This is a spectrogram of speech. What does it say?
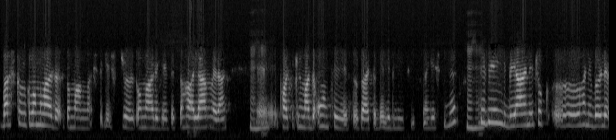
başka uygulamalar da zamanla işte geliştiriyoruz. Onlar da gelecekte halen veren Hı hı. E, partikül madde 10 seviyesi özellikle belli bir limitin geçtiğinde. Hı hı. Dediğin gibi yani çok e, hani böyle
